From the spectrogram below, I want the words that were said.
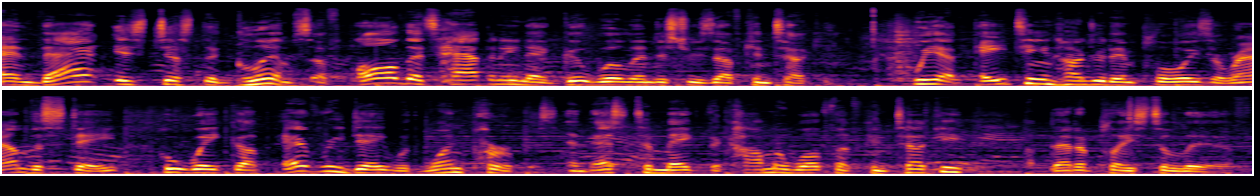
And that is just a glimpse of all that's happening at Goodwill Industries of Kentucky. We have 1,800 employees around the state who wake up every day with one purpose, and that's to make the Commonwealth of Kentucky a better place to live.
